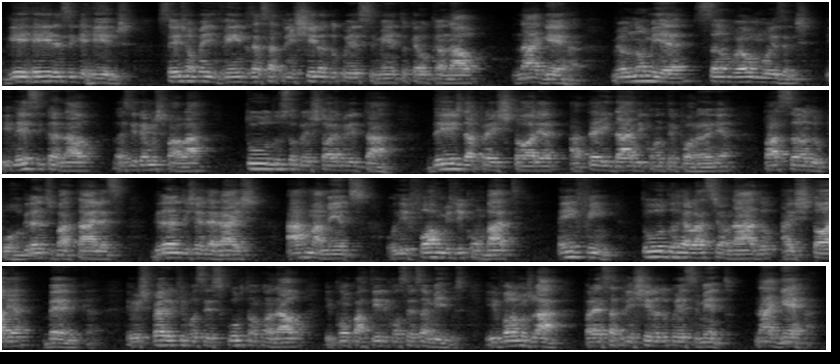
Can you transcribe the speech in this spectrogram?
guerreiras e guerreiros. Sejam bem-vindos a essa trincheira do conhecimento que é o canal Na Guerra. Meu nome é Samuel Moisés e nesse canal nós iremos falar tudo sobre a história militar, desde a pré-história até a idade contemporânea, passando por grandes batalhas, grandes generais, armamentos, uniformes de combate, enfim, tudo relacionado à história bélica. Eu espero que vocês curtam o canal e compartilhem com seus amigos. E vamos lá para essa trincheira do conhecimento na guerra.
